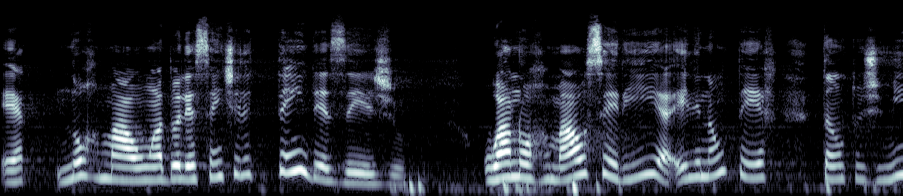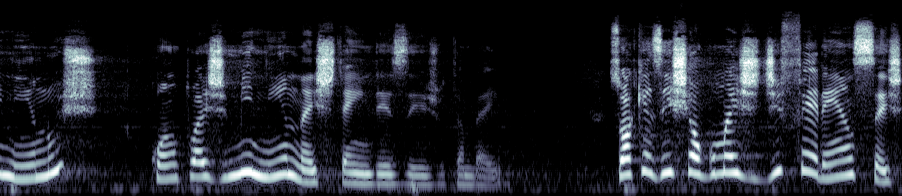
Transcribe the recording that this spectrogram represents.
É normal. Um adolescente ele tem desejo. O anormal seria ele não ter tanto os meninos quanto as meninas têm desejo também. Só que existem algumas diferenças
